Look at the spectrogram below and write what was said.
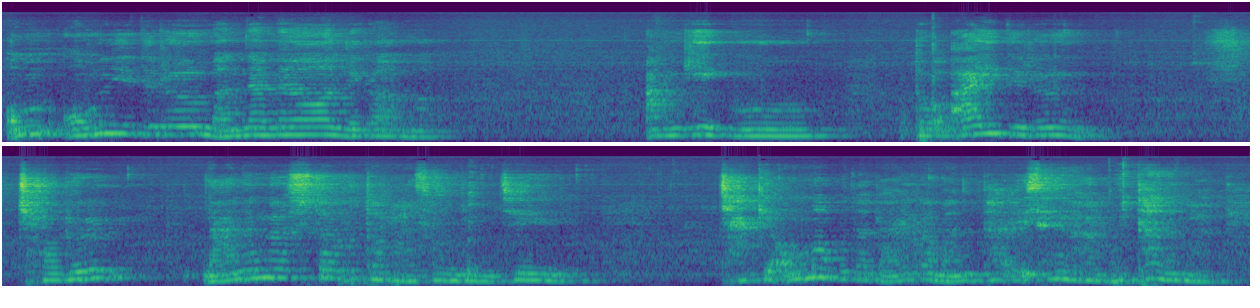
엄, 어머니들은 만나면 내가 막 안기고 또 아이들은 저를 나는 가 수다부터 봐서 그런지 자기 엄마보다 나이가 많다 이 생각을 못하는 것 같아요.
